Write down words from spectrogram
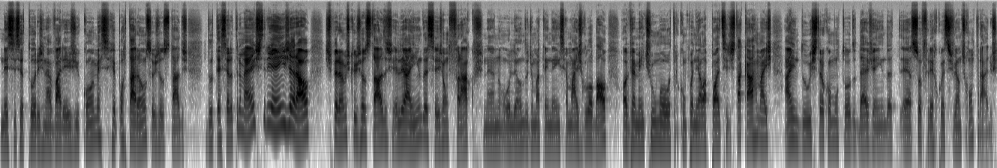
nesses setores, né, varejo e e-commerce, reportarão seus resultados do terceiro trimestre e, em geral, esperamos que os resultados ele ainda sejam fracos, né, olhando de uma tendência mais global. Obviamente, uma ou outra companhia ela pode se destacar, mas a indústria como um todo deve ainda é, sofrer com esses ventos contrários.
